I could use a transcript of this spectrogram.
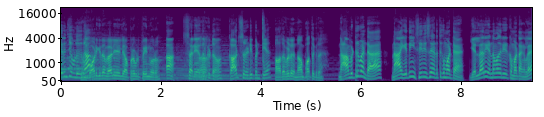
எரிஞ்சு விழுகிறா? பாடிக்கு தான் வேலையே இல்லையா? அப்புறம் எப்படி பெயின் வரும்? ஆ சரி அது. இருக்கட்டும். கார்ட்ஸ் ரெடி பண்ணிட்டியா? அதை விட நான் பாத்துக்கிறேன். நான் விட்டுருவேன்டா. நான் எதையும் சீரியஸா எடுத்துக்க மாட்டேன். எல்லாரும் என்ன மாதிரி இருக்க மாட்டாங்களே?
